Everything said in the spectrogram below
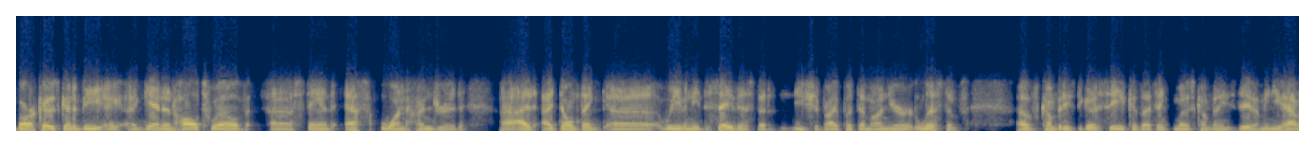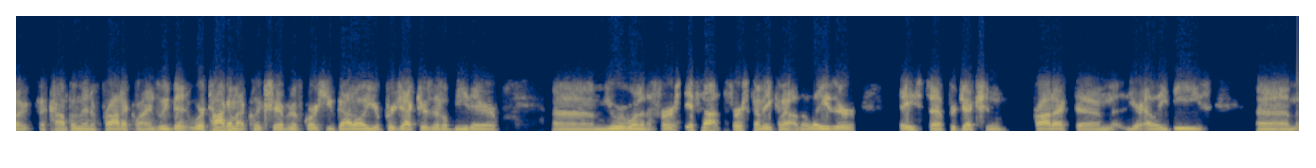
Barco is going to be again in Hall 12, uh, stand F100. Uh, I, I, don't think uh, we even need to say this, but you should probably put them on your list of of companies to go see because I think most companies do. I mean, you have a, a, complement of product lines. We've been we're talking about ClickShare, but of course you've got all your projectors that'll be there. Um, you were one of the first, if not the first company to come out with a laser-based uh, projection product. Um, your LEDs, um,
